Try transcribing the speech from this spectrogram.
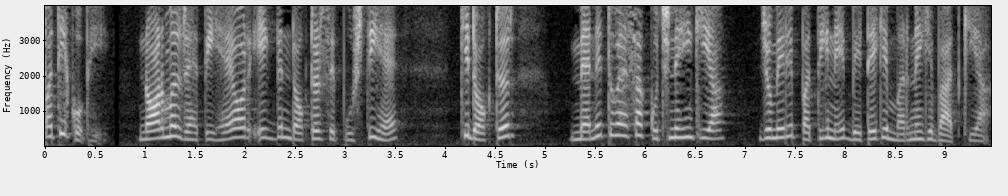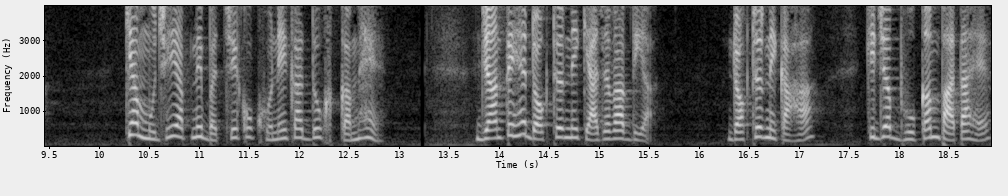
पति को भी। नॉर्मल रहती है और एक दिन डॉक्टर से पूछती है कि, डॉक्टर, मैंने तो ऐसा कुछ नहीं किया जो मेरे पति ने बेटे के मरने के बाद किया। क्या मुझे अपने बच्चे को खोने का दुख कम है? जानते हैं डॉक्टर ने क्या जवाब दिया? डॉक्टर ने कहा कि जब भूकंप आता है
